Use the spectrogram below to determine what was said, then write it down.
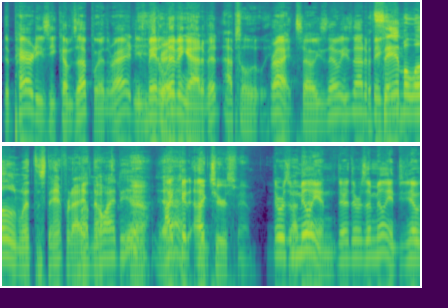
the parodies he comes up with, right? And he's, He's made great. a living out of it, Absolutely. right? So he's no, he's not a But big. Sam alone went to Stanford. I had no that. idea. Yeah. I could. Uh, Big Cheers fan. there was a about million. There, there was a million. Do you know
